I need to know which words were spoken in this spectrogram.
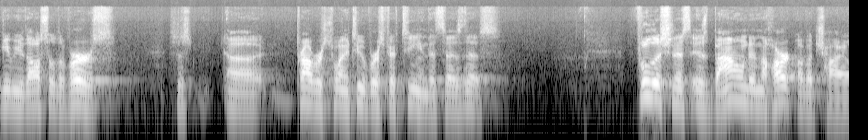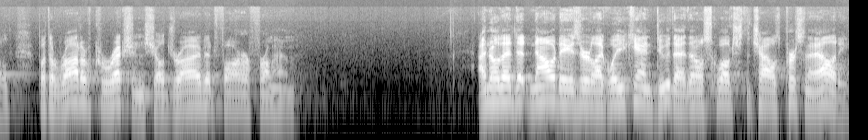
give you also the verse. This is uh, Proverbs 22, verse 15, that says this Foolishness is bound in the heart of a child, but the rod of correction shall drive it far from him. I know that, that nowadays they're like, well, you can't do that. That'll squelch the child's personality.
